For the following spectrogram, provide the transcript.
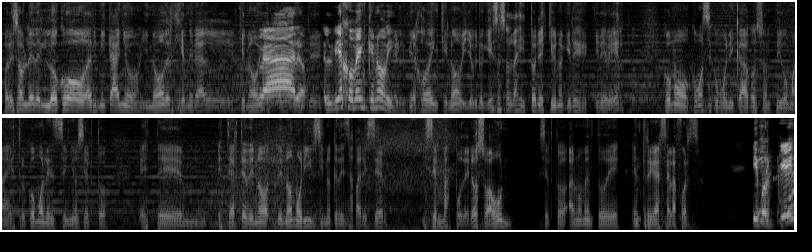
por eso hablé del loco ermitaño y no del general Kenobi. Claro, el viejo Ben Kenobi. El viejo Ben Kenobi. Yo creo que esas son las historias que uno quiere, quiere ver. Cómo, cómo se comunicaba con su antiguo maestro, cómo le enseñó, ¿cierto? Este, este arte de no, de no morir, sino que desaparecer y ser más poderoso aún. ¿Cierto? Al momento de entregarse a la fuerza. ¿Y por qué?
